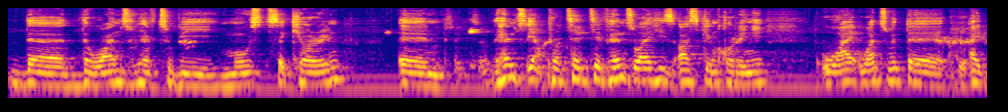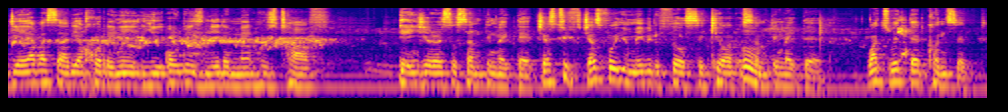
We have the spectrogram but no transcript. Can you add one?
the the ones who have to be most securing and hence yeah protective. Hence why he's asking Khorengi, why what's with the idea of Asari Khorengi? You always need a man who's tough dangerous or something like that just to just for you maybe to feel secured or something like that what's with that concept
